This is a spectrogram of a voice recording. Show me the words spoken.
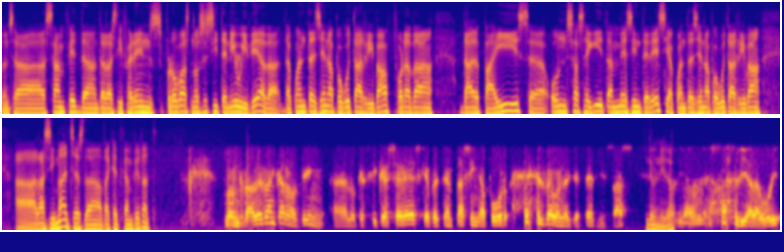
doncs, eh, s'han fet de, de les diferents proves, no sé si teniu idea de, de quanta gent ha pogut arribar fora de, del país, eh, on s'ha seguit amb més interès i a quanta gent ha pogut arribar a les imatges d'aquest campionat. Doncs dades encara no tinc. Eh, el que sí que sé és que, per exemple, a Singapur es veuen les G-Series, saps? déu nhi A dia, a dia d'avui.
